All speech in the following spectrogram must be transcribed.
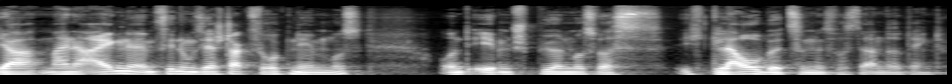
ja meine eigene Empfindung sehr stark zurücknehmen muss und eben spüren muss, was ich glaube, zumindest was der andere denkt.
